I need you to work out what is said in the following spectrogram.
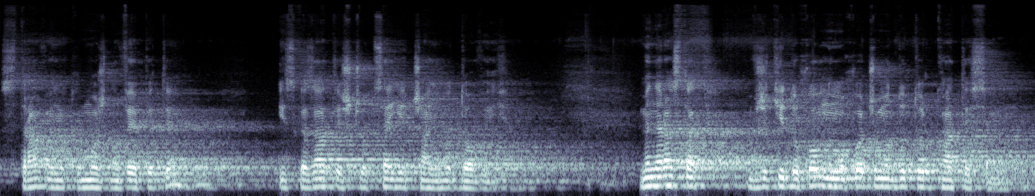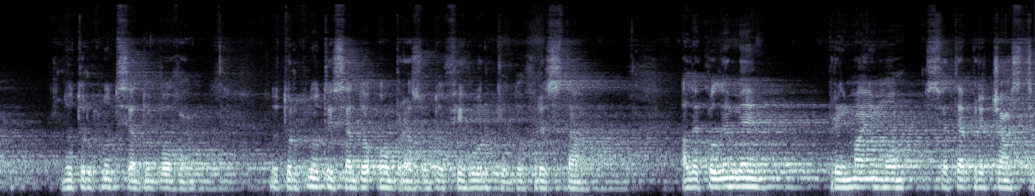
страва, яку можна випити і сказати, що це є чай готовий. Ми не раз так в житті духовному хочемо доторкатися, доторкнутися до Бога, доторкнутися до образу, до фігурки, до Христа. Але коли ми приймаємо святе причастя,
